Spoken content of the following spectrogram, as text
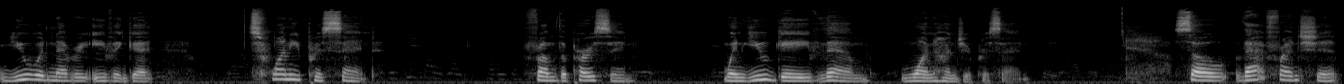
You would never even get 20% from the person when you gave them 100%. So that friendship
